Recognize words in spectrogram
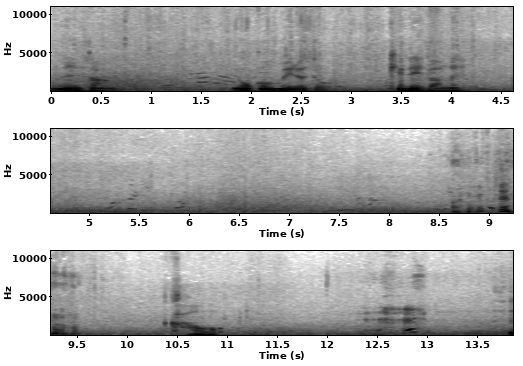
お姉さんよく見ると綺麗だね。顔。行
